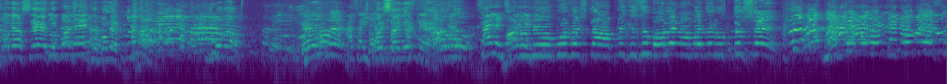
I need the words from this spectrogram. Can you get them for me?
চলে পরিস্থিতি বলেন আপনি কিছু বলেন আমাদের উদ্দেশ্যে। আমরা বড় বিপদে আছি।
